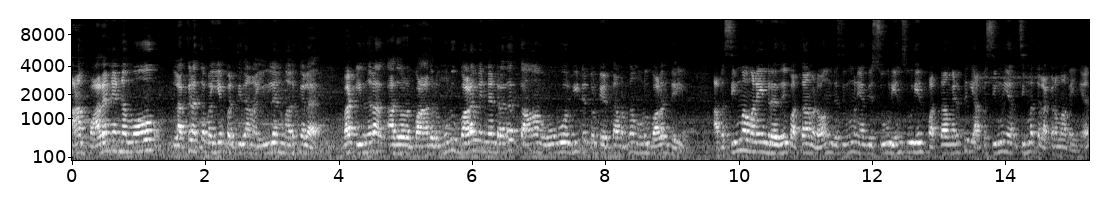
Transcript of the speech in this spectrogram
ஆனால் பலன் என்னமோ லக்கணத்தை மையப்படுத்தி தான் நான் இல்லைன்னு மறுக்கலை. பட் இருந்தாலும் அதோட அதோட முழு பலம் என்னன்றதை தான் ஒவ்வொரு வீட்டை தொட்டு எடுத்தால் மட்டும்தான் முழு பலம் தெரியும். அப்போ சிம்மமனைன்றது பத்தாம் இடம். இந்த சிம்மனை வந்து சூரியன். சூரியன் பத்தாம் இடத்துக்கு அப்போ சிம்ம சிம்மத்தை லக்கணமாக வைங்க.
